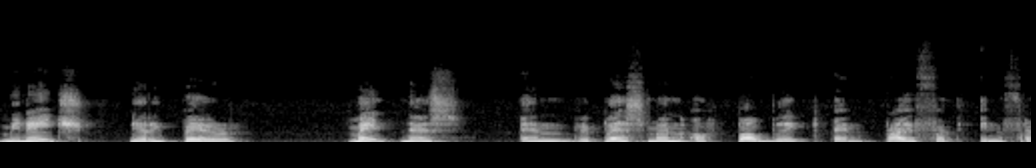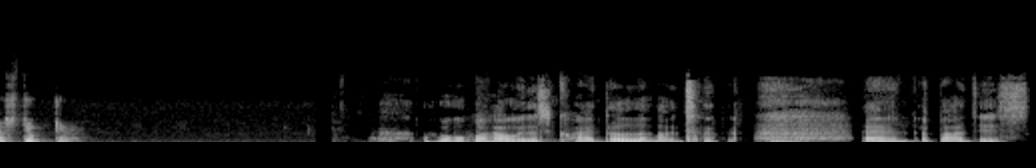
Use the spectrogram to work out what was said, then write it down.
manage the repair, maintenance, and replacement of public and private infrastructure. Oh, wow, that's quite a lot. and about this,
